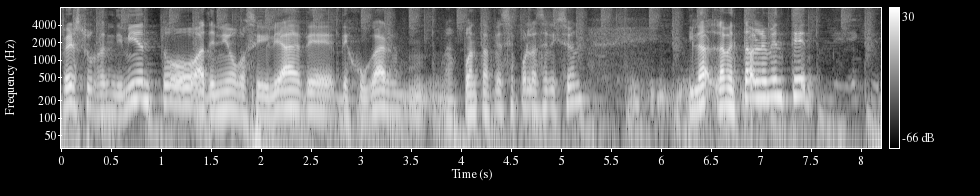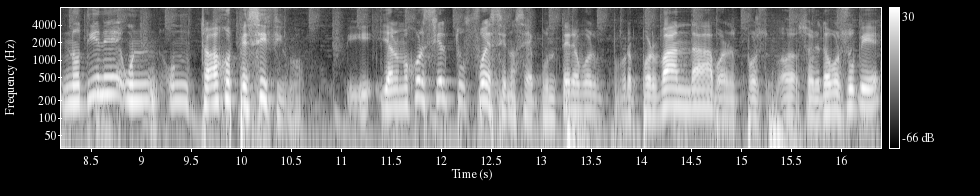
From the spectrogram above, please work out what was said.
ver su rendimiento, ha tenido posibilidades de, jugar unas cuantas veces por la selección. Y la- lamentablemente no tiene un trabajo específico. Y, y a lo mejor si él tú fuese, no sé, puntero por, por- por banda, por- por sobre todo por su pie,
